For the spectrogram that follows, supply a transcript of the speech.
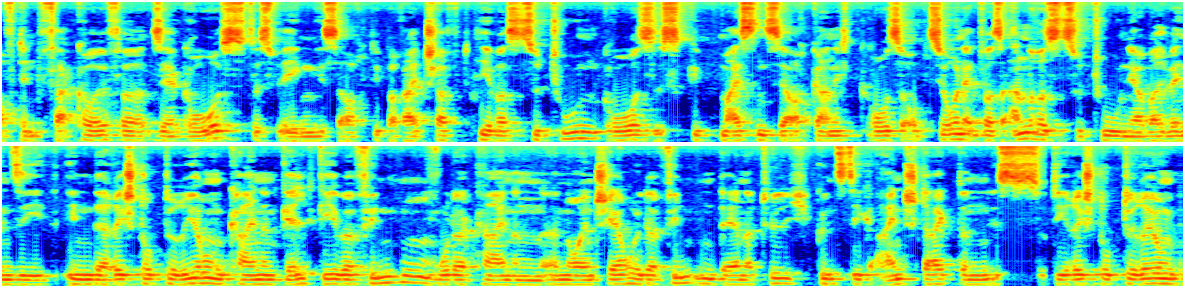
auf den Verkäufer sehr groß. Deswegen ist auch die Bereitschaft, hier was zu tun, groß. Es gibt meistens ja auch gar nicht große Optionen, etwas anderes zu tun. Ja, weil wenn Sie in der Restrukturierung keinen Geldgeber finden oder keinen äh, neuen Shareholder finden, der natürlich günstig einsteigt, dann ist die Restrukturierung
